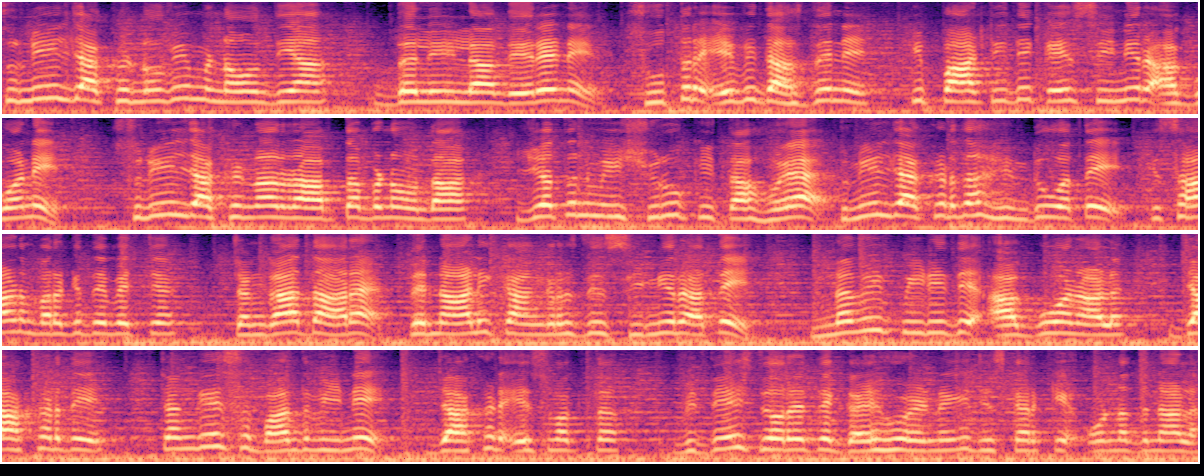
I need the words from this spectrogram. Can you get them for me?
ਸੁਨੀਲ ਜਾਖੜ ਨੂੰ ਵੀ ਮਨਾਉਣ ਦੀਆਂ ਦਲੀਲਾਂ ਦੇ ਰਹੇ ਨੇ। ਸੂਤਰ ਇਹ ਵੀ ਦੱਸਦੇ ਨੇ ਕਿ ਪਾਰਟੀ ਦੇ ਕਈ ਸੀਨੀਅਰ ਆਗੂਆਂ ਨੇ ਸੁਨੀਲ ਜਾਖੜ ਨਾਲ ਰਾਬਤਾ ਬਣਾਉਣ ਦਾ ਯਤਨ ਵੀ ਸ਼ੁਰੂ ਕੀਤਾ ਹੋਇਆ ਹੈ। ਸੁਨੀਲ ਜਾਖੜ ਦਾ ਹਿੰਦੂ ਅਤੇ ਕਿਸਾਨ ਵਰਗ ਦੇ ਵਿੱਚ ਚੰਗਾ ਧਾਰ ਹੈ ਤੇ ਨਾਲ ਹੀ ਕਾਂਗਰਸ ਦੇ ਸੀਨੀਅਰ ਅਤੇ ਨਵੀਂ ਪੀੜ੍ਹੀ ਦੇ ਆਗੂਆਂ ਨਾਲ ਜਾਖੜ ਦੇ ਚੰਗੇ ਸਬੰਧ ਵੀ ਨੇ। ਜਾਖੜ ਇਸ ਵਕਤ ਵਿਦੇਸ਼ ਦੌਰੇ ਤੇ ਗਏ ਹੋਏ ਨੇ ਜਿਸ ਕਰਕੇ ਉਹਨਾਂ ਦੇ ਨਾਲ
